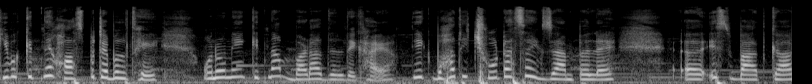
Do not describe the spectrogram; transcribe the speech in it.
कि वो कितने हॉस्पिटेबल थे। उन्होंने कितना बड़ा दिल दिखाया। ये एक बहुत ही छोटा सा एग्ज़ाम्पल है इस बात का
